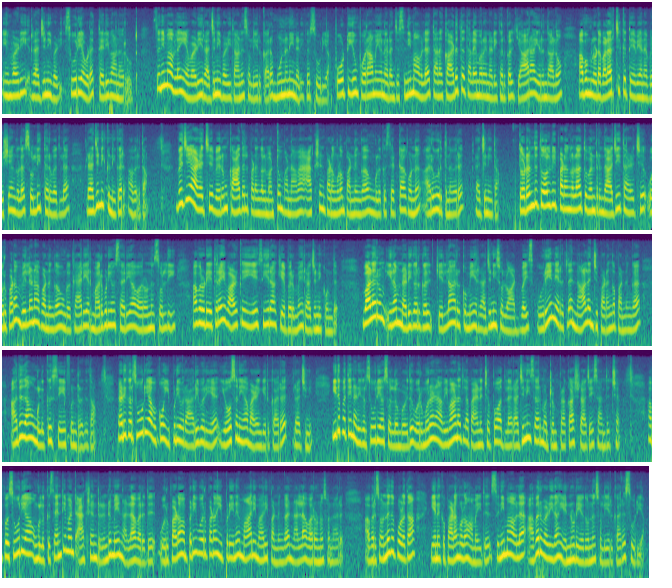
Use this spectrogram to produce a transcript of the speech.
என் வழி ரஜினி வழி சூர்யாவோட தெளிவான ரூட் சினிமாவில் என் வழி ரஜினி வழிதான்னு சொல்லியிருக்காரு முன்னணி நடிகர் சூர்யா. போட்டியும் பொறாமையும் நிறைஞ்ச சினிமாவில் தனக்கு அடுத்த தலைமுறை நடிகர்கள் யாராக இருந்தாலும் அவங்களோட வளர்ச்சிக்கு தேவையான விஷயங்களை சொல்லித் தருவதில் ரஜினிக்கு நிகர் அவர்தான். விஜய் அழைச்சி வெறும் காதல் படங்கள் மட்டும் பண்ணாமல் ஆக்ஷன் படங்களும் பண்ணுங்க உங்களுக்கு செட் ஆகும்னு அறிவுறுத்தினவர் ரஜினி தான் தொடர்ந்து தோல்வி படங்களாக துவண்டிருந்த அஜித் அழைச்சு ஒரு படம் வில்லனா பண்ணுங்க உங்கள் கேரியர் மறுபடியும் சரியாக வரும்னு சொல்லி அவருடைய திரை வாழ்க்கையே சீராக்கிய பெருமை ரஜினி கொண்டு. வளரும் இளம் நடிகர்கள் எல்லாருக்குமே ரஜினி சொல்லும் அட்வைஸ் ஒரே நேரத்தில் நாலஞ்சு படங்க பண்ணுங்க அதுதான் உங்களுக்கு சேஃப்ன்றது தான். நடிகர் சூர்யாவுக்கும் இப்படி ஒரு அறிவுரையை யோசனையாக வழங்கியிருக்காரு ரஜினி. இது பற்றி நடிகர் சூர்யா சொல்லும்பொழுது ஒரு முறை நான் விமானத்தில் பயணிச்சப்போ அதில் ரஜினி சார் மற்றும் பிரகாஷ் ராஜை சந்தித்தேன் அப்போ சூர்யா உங்களுக்கு சென்டிமெண்ட் ஆக்ஷன் ரெண்டுமே நல்லா வருது. ஒரு படம் அப்படி ஒரு படம் இப்படின்னு மாறி மாறி பண்ணுங்க நல்லா வரும்னு சொன்னார். அவர் சொன்னது போல தான் எனக்கு படங்களும் அமைது. சினிமாவில் அவர் வழி தான் என்னுடையதுன்னு சொல்லியிருக்காரு சூர்யா.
